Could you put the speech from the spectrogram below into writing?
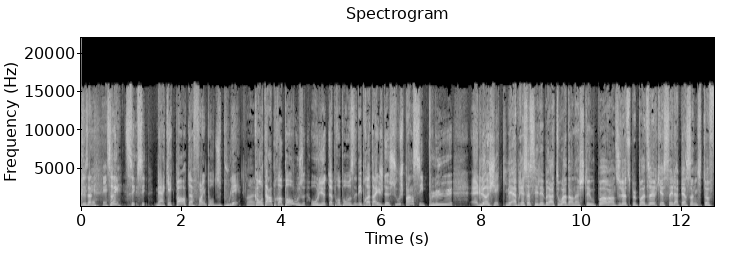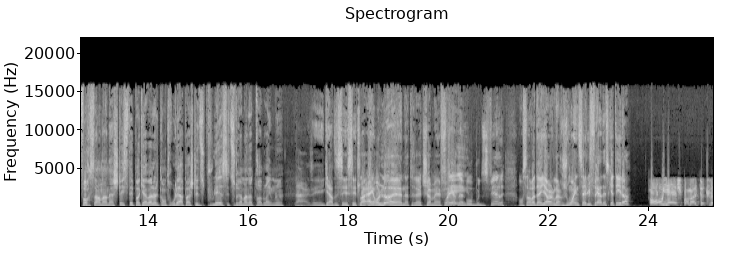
des an- c'est- mais à quelque part, t'as faim pour du poulet. Ouais. Qu'on t'en propose, au lieu de te proposer des protèges dessous, je pense que c'est plus euh, logique. Mais après ça, c'est libre à toi d'en acheter ou pas. Rendu là, tu peux pas dire que c'est la personne qui t'a forcé à en acheter. Si t'es pas capable de le contrôler à pas acheter du poulet, c'est-tu vraiment notre problème, là? Ah, c'est- regarde, c'est c'est clair. Hey, on l'a, euh, notre chum euh, Fred, Oui. au bout du fil. On s'en va d'ailleurs le rejoindre. Salut Fred, est-ce que t'es là? Oh yeah, je suis pas mal tout là,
